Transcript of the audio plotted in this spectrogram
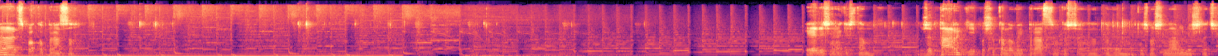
Ale spoko prasa. Jedzie się jakieś tam może targi, poszuka nowej prasy, bo też trzeba nad nowymi jakimiś maszynami myśleć.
